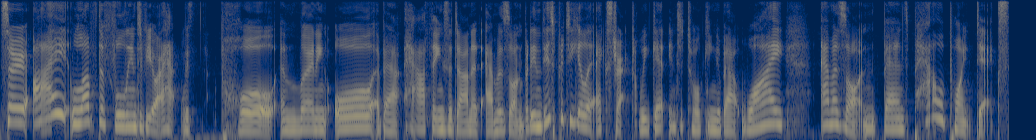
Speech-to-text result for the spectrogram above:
So I loved the full interview I had with Paul and learning all about how things are done at Amazon. But in this particular extract, we get into talking about why Amazon bans PowerPoint decks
